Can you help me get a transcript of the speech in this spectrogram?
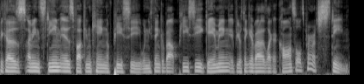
because I mean Steam is fucking king of PC. When you think about PC gaming, if you're thinking about it like a console, it's pretty much Steam.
